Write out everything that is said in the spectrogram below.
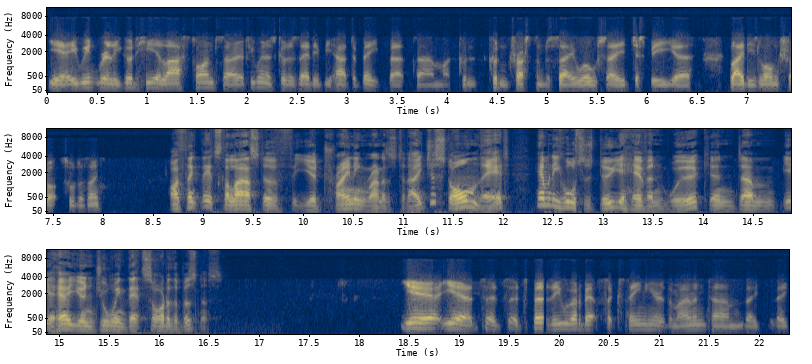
yeah, he went really good here last time. So if he went as good as that, he'd be hard to beat. But um, I couldn't couldn't trust him to say well, so he'd just be uh, ladies long shot sort of thing. I think that's the last of your training runners today. Just on that, how many horses do you have in work, and um, yeah, how are you enjoying that side of the business? Yeah, yeah, it's it's, it's busy. We've got about sixteen here at the moment. Um, they, they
